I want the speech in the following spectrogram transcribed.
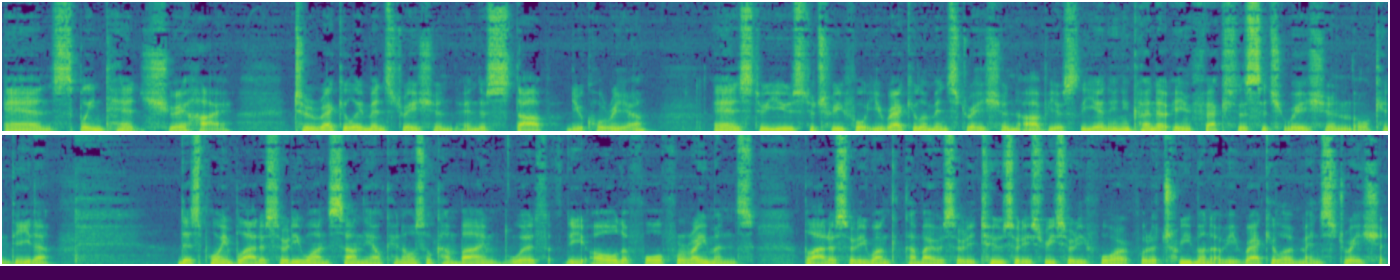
and spleen 10 Xue Hai to regulate menstruation and to stop leukorrhea and is to use to treat for irregular menstruation, obviously, and any kind of infectious situation or candida. This point, bladder 31 Sanyao can also combine with the all the four foramens. Bladder 31 can combine with 32, 33, 34 for the treatment of irregular menstruation.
